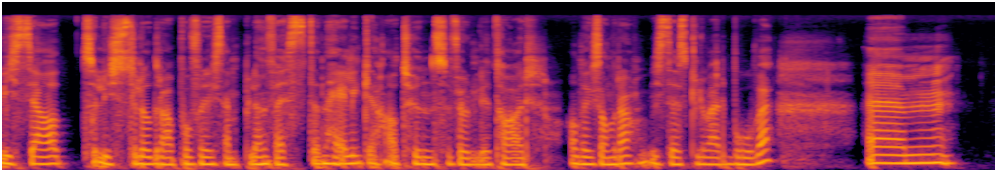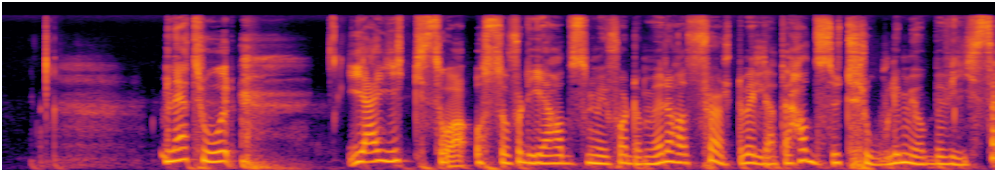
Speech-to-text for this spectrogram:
hvis jeg har hatt lyst til å dra på f.eks. en fest en helg, at hun selvfølgelig tar Alexandra, hvis det skulle være behovet. Um, men jeg tror Jeg gikk så også fordi jeg hadde så mye fordommer og følte veldig at jeg hadde så utrolig mye å bevise.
